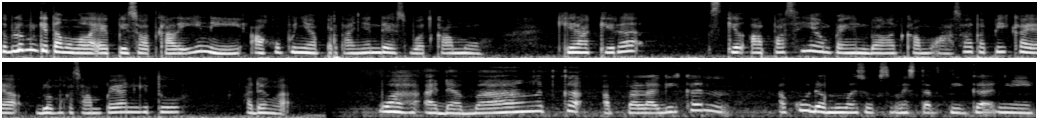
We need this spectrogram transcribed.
Sebelum kita memulai episode kali ini, aku punya pertanyaan Des buat kamu. Kira-kira skill apa sih yang pengen banget kamu asah tapi kayak belum kesampaian gitu? Ada nggak? Wah, ada banget, Kak. Apalagi kan aku udah mau masuk semester 3 nih.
